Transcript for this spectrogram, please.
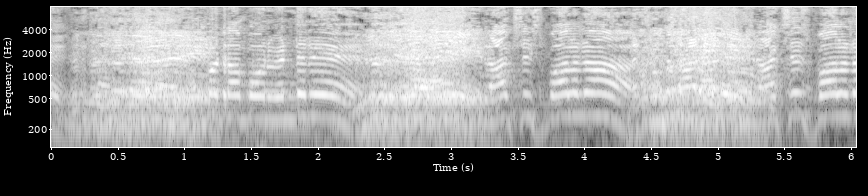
అంబటి వెంటనే. రాక్షస్ పాలన. రాక్షస్ పాలన.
